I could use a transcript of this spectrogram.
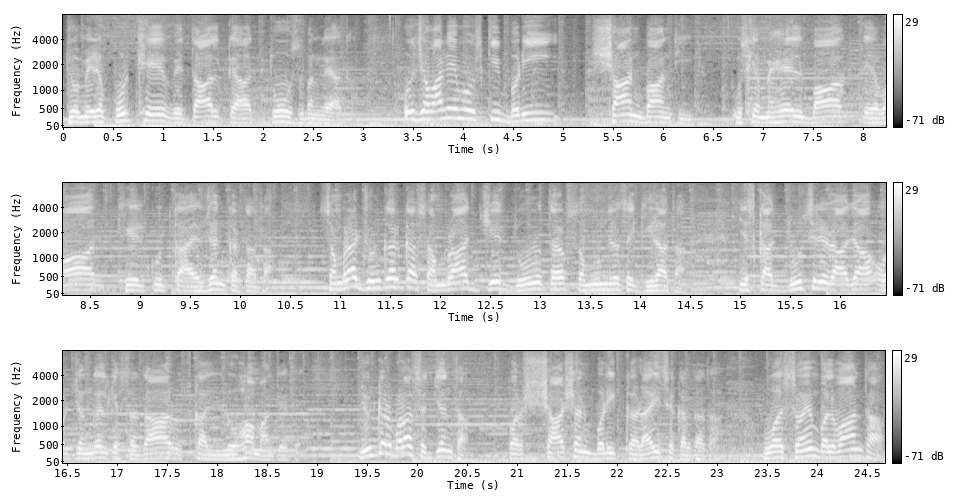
जो मेरे पुरखे वेताल का दोस्त बन गया था। उस जमाने में उसकी बड़ी शान बान थी। उसके महल, बाग, त्यौहार, खेलकूद का आयोजन करता था। सम्राट जुनकर का साम्राज्य दोनों तरफ़ समुद्र से घिरा था। जिसका दूसरे राजा और जंगल के सरदार उसका लोहा मानते थे। जुनकर बड़ा सज्जन था, पर शासन बड़ी कड़ाई से करता था। वह स्वयं बलवान था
